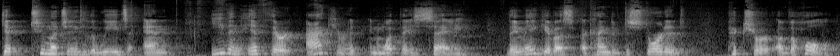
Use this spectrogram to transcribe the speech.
get too much into the weeds, and even if they're accurate in what they say, they may give us a kind of distorted picture of the whole.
